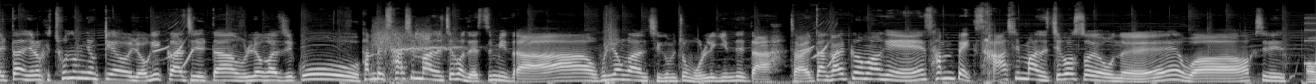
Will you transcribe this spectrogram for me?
일단 이렇게 초능력 계열 여기까지 일단 올려가지고 340만을 찍어냈습니다. 훈련관 지금 좀 올리기 힘들다. 자 일단 깔끔하게 340만을 찍었어요 오늘. 와 확실히 어,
